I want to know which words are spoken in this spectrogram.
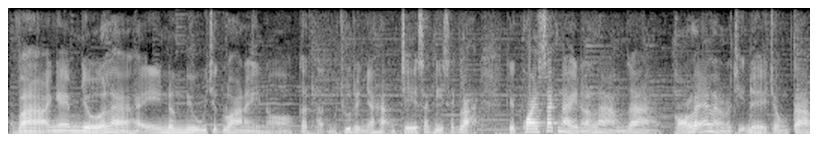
và anh em nhớ là hãy nâng niu chiếc loa này nó cẩn thận một chút rồi nhé hạn chế sách đi sách lại. Cái quai sách này nó làm ra, có lẽ là nó chỉ để cho chúng ta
